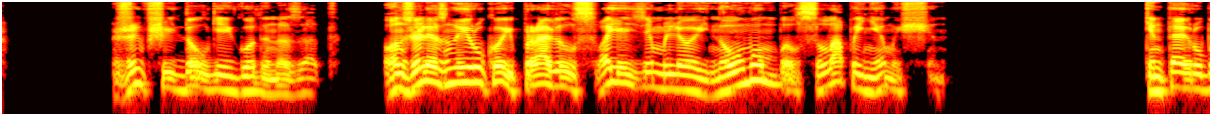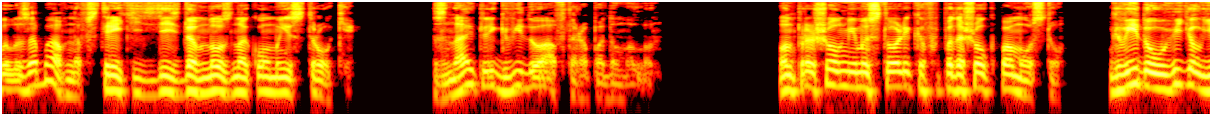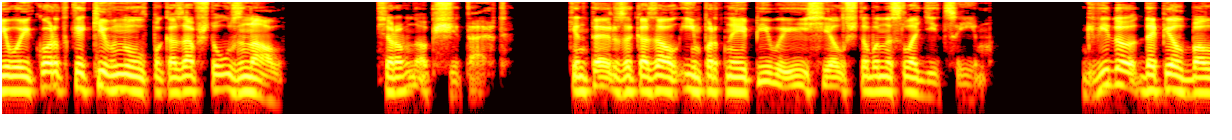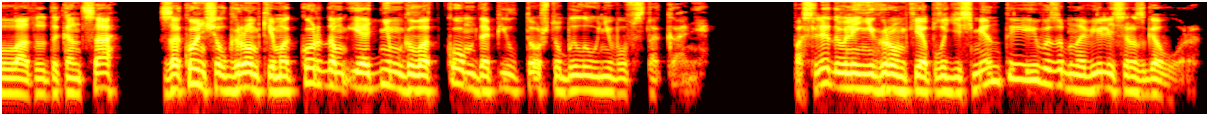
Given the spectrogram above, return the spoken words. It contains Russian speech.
Живший долгие годы назад, он железной рукой правил своей землей, но умом был слаб и немощен. Кентайру было забавно встретить здесь давно знакомые строки. Знает ли Гвиду автора, подумал он. Он прошел мимо столиков и подошел к помосту. Гвидо увидел его и коротко кивнул, показав, что узнал. Все равно обсчитают. Кентайр заказал импортное пиво и сел, чтобы насладиться им. Гвидо допел балладу до конца, закончил громким аккордом и одним глотком допил то, что было у него в стакане. Последовали негромкие аплодисменты и возобновились разговоры.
